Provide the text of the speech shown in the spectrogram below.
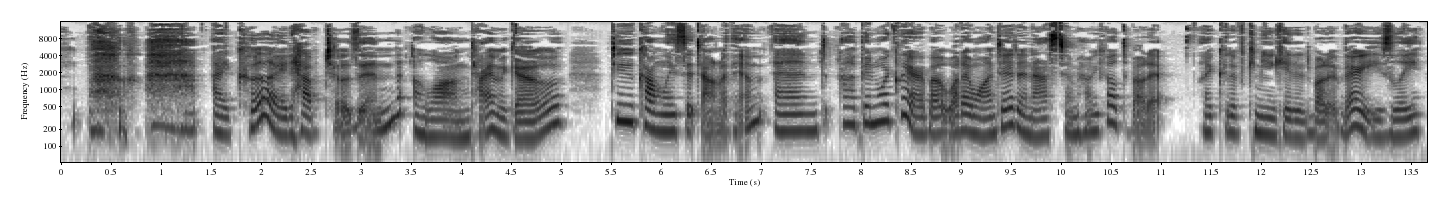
I could have chosen a long time ago to calmly sit down with him and uh, been more clear about what I wanted and asked him how he felt about it. I could have communicated about it very easily,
